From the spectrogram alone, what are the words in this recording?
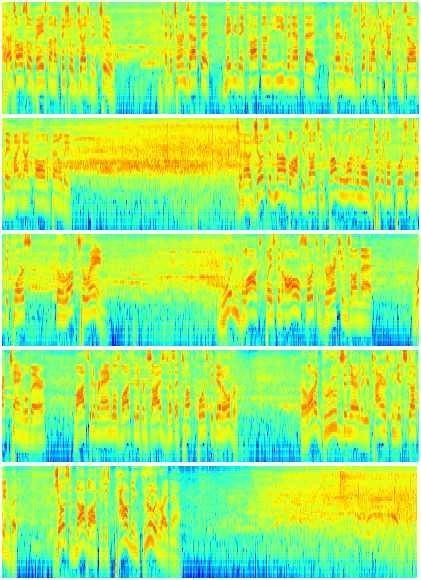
That's also based on official judgment too. If it turns out that maybe they caught them, even if that competitor was just about to catch themselves, they might not call it a penalty. So now Joseph Knobloch is onto probably one of the more difficult portions of the course, the rough terrain. Wooden blocks placed in all sorts of directions on that rectangle there. Lots of different angles, lots of different sizes. That's a tough course to get over. There are a lot of grooves in there that your tires can get stuck in, but Joseph Knobloch is just pounding through it right now.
